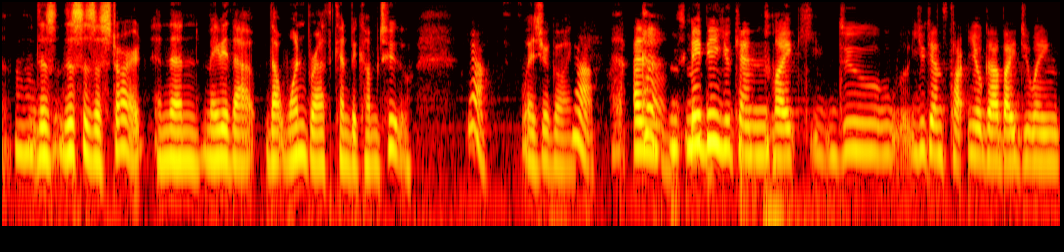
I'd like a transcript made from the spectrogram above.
Mm-hmm. This this is a start, and then maybe that that one breath can become two Yeah. as you're going. Yeah. Oh, and maybe you can like do, you can start yoga by doing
